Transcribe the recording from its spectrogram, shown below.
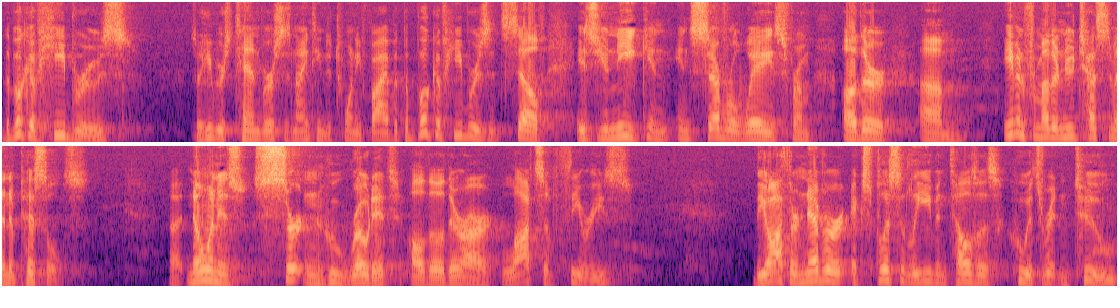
The book of Hebrews, so Hebrews 10, verses 19 to 25, but the book of Hebrews itself is unique in, in several ways from other, um, even from other New Testament epistles. Uh, no one is certain who wrote it, although there are lots of theories. The author never explicitly even tells us who it's written to.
